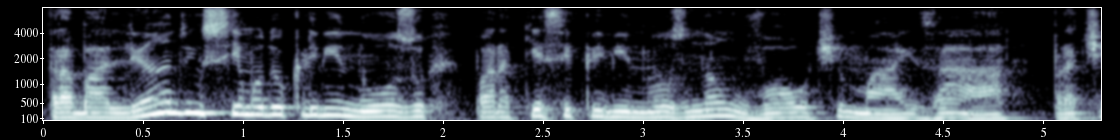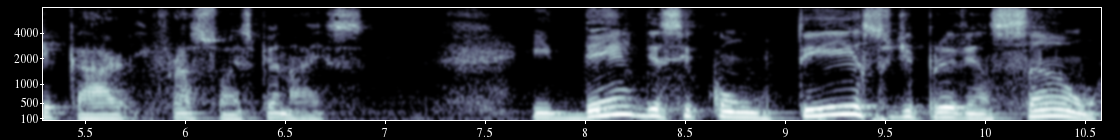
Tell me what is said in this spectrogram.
trabalhando em cima do criminoso para que esse criminoso não volte mais a praticar infrações penais. E dentro desse contexto de prevenção,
